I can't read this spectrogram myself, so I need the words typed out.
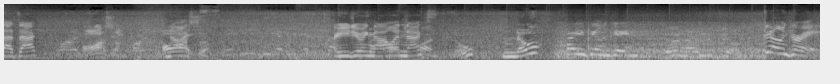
That, Zach? Awesome. Nice. Awesome. Are you doing that one next? Nope. Nope. How are you feeling, James? Good. How you feeling? Feeling great.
